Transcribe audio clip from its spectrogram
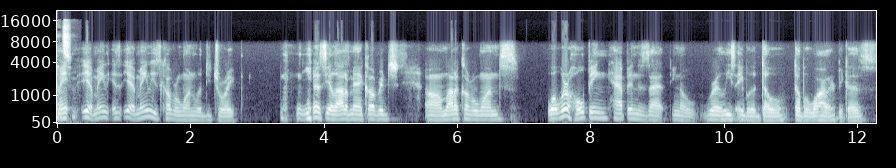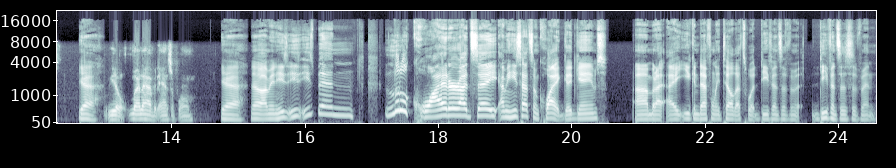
sense. main, yeah, mainly, yeah, mainly it's cover one with Detroit. you don't see a lot of man coverage, um, a lot of cover ones. What we're hoping happens is that you know we're at least able to double double Waller because yeah, we don't might not have an answer for him. Yeah, no, I mean he's he's he's been a little quieter, I'd say. I mean he's had some quiet good games, um, but I, I you can definitely tell that's what defensive defenses have been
